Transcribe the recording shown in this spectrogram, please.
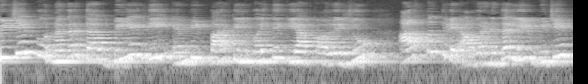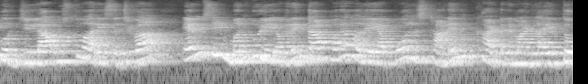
ವಿಜಯಪುರ ನಗರದ ಬಿಎಡಿ ಎಂಬಿ ಪಾಟೀಲ್ ವೈದ್ಯಕೀಯ ಕಾಲೇಜು ಆಸ್ಪತ್ರೆ ಆವರಣದಲ್ಲಿ ವಿಜಯಪುರ ಜಿಲ್ಲಾ ಉಸ್ತುವಾರಿ ಸಚಿವ ಎಂಸಿ ಮನ್ಗುಳಿ ಅವರಿಂದ ಹೊರವಲಯ ಪೊಲೀಸ್ ಠಾಣೆ ಉದ್ಘಾಟನೆ ಮಾಡಲಾಯಿತು.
